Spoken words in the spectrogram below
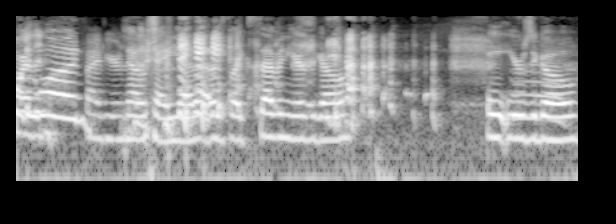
little more than 21. Five years. No, ago. okay, yeah, that was like seven years ago, Yeah. eight years ago.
